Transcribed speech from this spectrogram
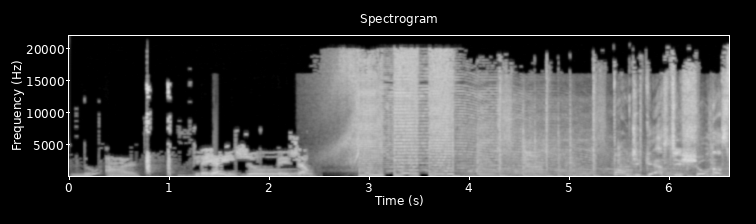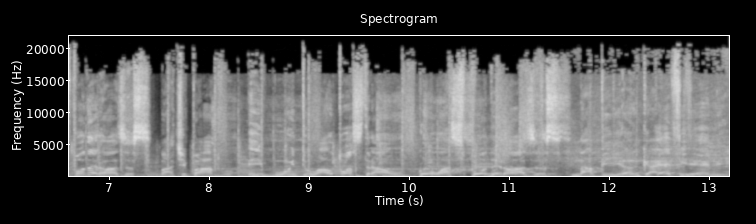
no ar. Aí. Beijo. Beijão. Podcast Show das Poderosas. Bate-papo e muito alto astral. Com as Poderosas. Na Bianca FM.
